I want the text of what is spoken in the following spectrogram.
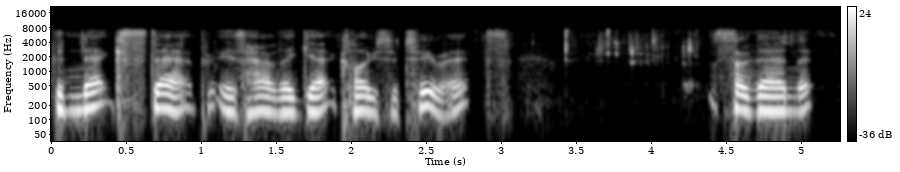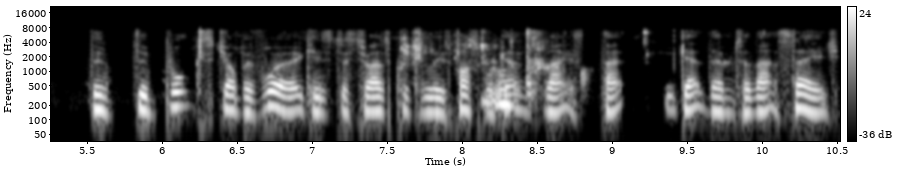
The next step is how they get closer to it. So then the, the book's job of work is just to as quickly as possible get them to that, that get them to that stage.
